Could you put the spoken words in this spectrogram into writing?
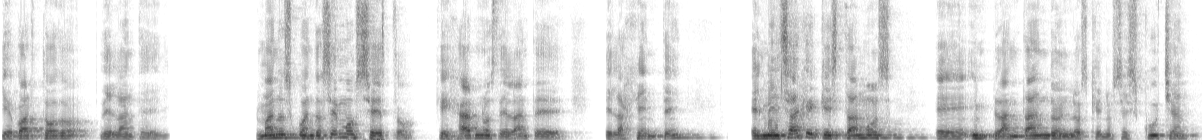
llevar todo delante de Dios. Hermanos, cuando hacemos esto, quejarnos delante de la gente, el mensaje que estamos eh, implantando en los que nos escuchan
